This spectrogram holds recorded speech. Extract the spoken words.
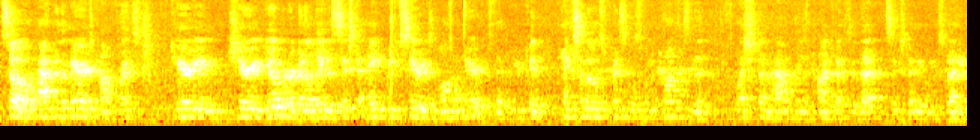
So after the marriage conference, Carrie and Sherry Gilbert are going to lead a six to eight week series on marriage that you can take some of those principles from the conference and then flesh them out in the context of that six to eight week study.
